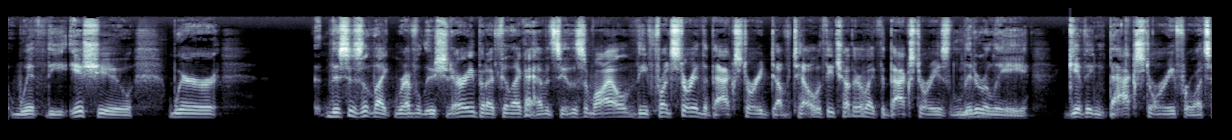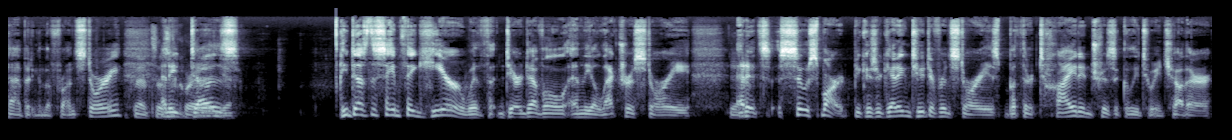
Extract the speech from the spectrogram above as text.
with the issue where this isn't like revolutionary, but I feel like I haven't seen this in a while. The front story and the backstory dovetail with each other. Like the backstory is mm-hmm. literally giving backstory for what's happening in the front story. That's and he does. Idea. He does the same thing here with Daredevil and the Elektra story. Yeah. And it's so smart because you're getting two different stories, but they're tied intrinsically to each other.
